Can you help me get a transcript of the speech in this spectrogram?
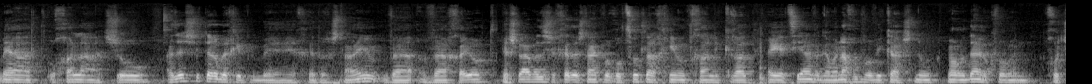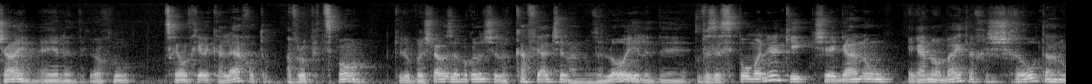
מעט או חלש, או... אז יש יותר בכי בחדר שתיים, וה... והאחיות, בשלב הזה של חדר שתיים כבר רוצות להכין אותך לקראת היציאה, וגם אנחנו כבר ביקשנו, לא די, הוא כבר בן חודשיים, הילד, אנחנו צריכים להתחיל לקלח אותו, אבל הוא פצפון. כאילו בשלב הזה בגודל של הכף יד שלנו, זה לא ילד, אה, וזה סיפור מעניין כי כשהגענו, הגענו הביתה אחרי ששחררו אותנו,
